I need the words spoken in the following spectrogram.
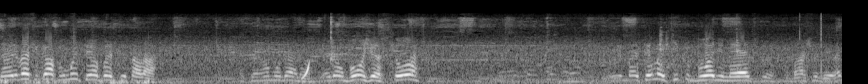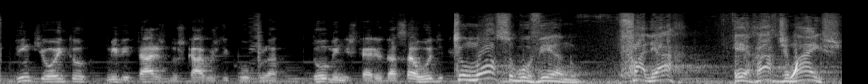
Não, ele vai ficar por muito tempo esse que está lá. Não vai mudar não. Ele é um bom gestor. E vai ter uma equipe boa de médicos embaixo dele. 28 militares nos cargos de cúpula do Ministério da Saúde. Se o nosso governo falhar, errar demais,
